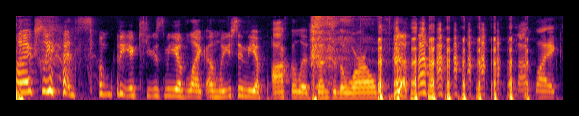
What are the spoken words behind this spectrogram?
I actually had somebody accuse me of like unleashing the apocalypse onto the world. and I'm like,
